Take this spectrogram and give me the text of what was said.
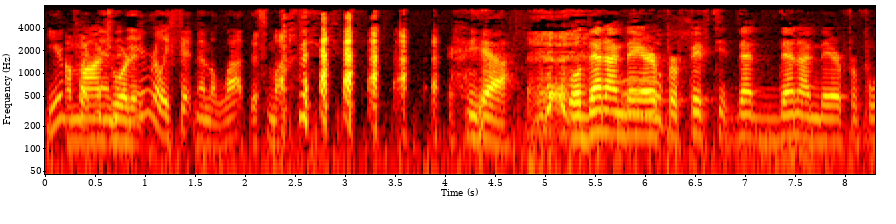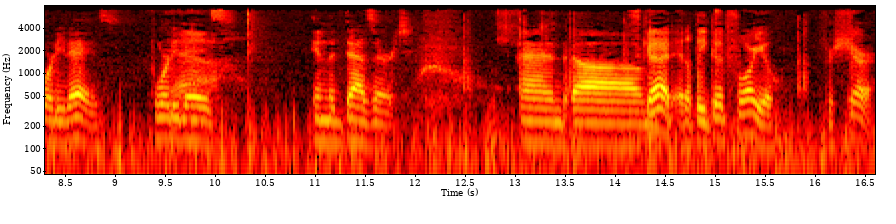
you're putting in, Jordan. You're really fitting in a lot this month. yeah. Well, then I'm there for 15. Then then I'm there for 40 days. 40 Yeah. days in the desert. And um, It's good. It'll be good for you, for sure.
